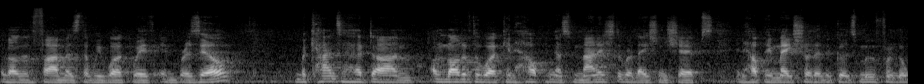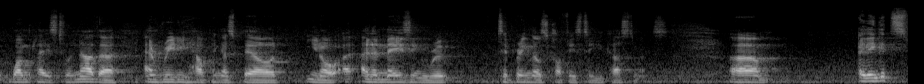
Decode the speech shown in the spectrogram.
A lot of the farmers that we work with in Brazil, Makanta have done a lot of the work in helping us manage the relationships, in helping make sure that the goods move from one place to another, and really helping us build, you know, an amazing route to bring those coffees to you customers. Um, I think it's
